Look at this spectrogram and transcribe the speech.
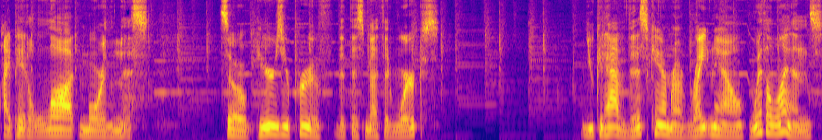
I paid a lot more than this. So here's your proof that this method works you could have this camera right now with a lens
